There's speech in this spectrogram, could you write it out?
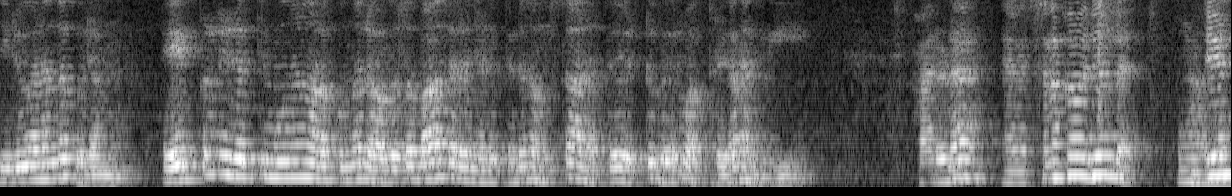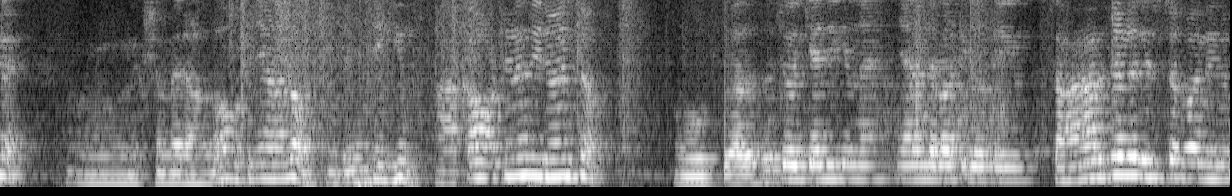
തിരുവനന്തപുരം. ഏപ്രിൽ ഇരുപത്തിമൂന്നിന് നടക്കുന്ന ലോക്സഭാ തെരഞ്ഞെടുപ്പിന് സംസ്ഥാനത്ത് എട്ട് പേർ പത്രിക നൽകി. ആരുടെ ഇലക്ഷനൊക്കെ വരുമല്ലേ വോട്ട് ചെയ്യണ്ടേ ലക്ഷം പേരാണല്ലോ വോട്ട് ചെയ്യണല്ലോ. വോട്ട് ഞാൻ ചെയ്യും. ആക്കാ വോട്ട് ചെയ്യാൻ തീരുമാനിച്ചോ വോട്ട് അത് ഞാൻ എന്റെ പാർട്ടിക്ക് വോട്ട് ചെയ്യും? ലിസ്റ്റ് ഒക്കെ വന്നതിന്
